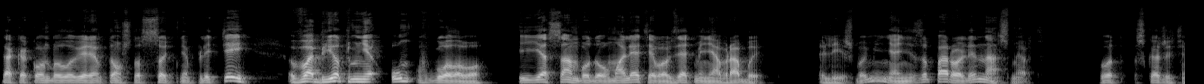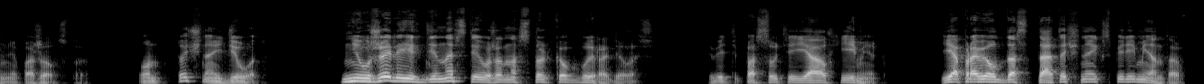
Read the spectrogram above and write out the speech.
так как он был уверен в том, что сотня плетей вобьет мне ум в голову, и я сам буду умолять его взять меня в рабы. Лишь бы меня не запороли насмерть. Вот скажите мне, пожалуйста, он точно идиот? Неужели их династия уже настолько выродилась? Ведь, по сути, я алхимик. Я провел достаточно экспериментов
